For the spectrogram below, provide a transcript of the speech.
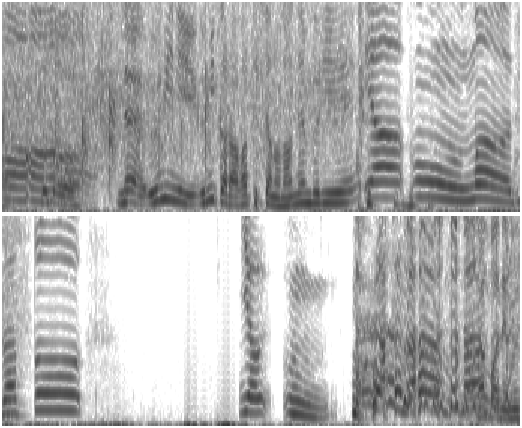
も。ちょっと、ね、海に、海から上がってきたの何年ぶり？いや、うん、まあ、ざっと、いや、うん。やっぱね、難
